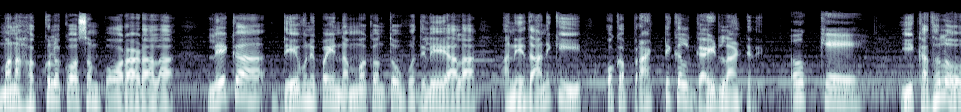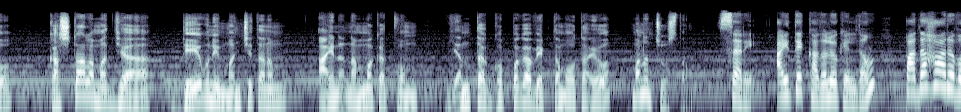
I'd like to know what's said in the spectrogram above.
మన హక్కుల కోసం పోరాడాలా? లేక దేవునిపై నమ్మకంతో వదిలేయాలా? అనేదానికి ఒక ప్రాక్టికల్ గైడ్ లాంటిది. ఓకే. ఈ కథలో కష్టాల మధ్య దేవుని మంచితనం ఆయన నమ్మకత్వం ఎంత గొప్పగా వ్యక్తమవుతాయో మనం చూస్తాం. సరే అయితే కథలోకి వెళ్దాం పదహారవ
